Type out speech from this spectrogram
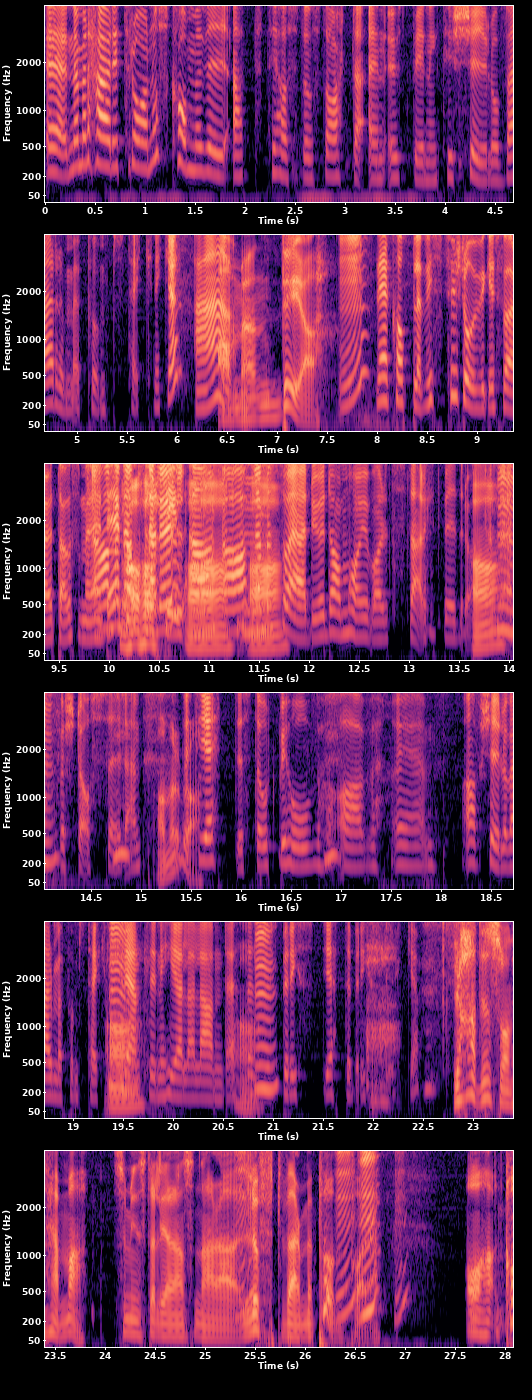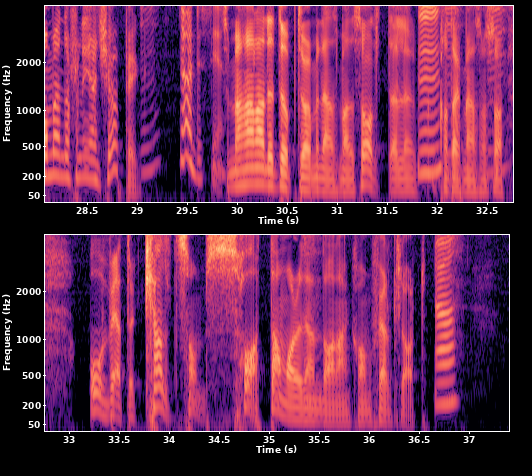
Eh, nej men här i Tranås kommer vi att till hösten starta en utbildning till kyl- och värmepumpstekniker. Ah, Ja men det. Mm. det är kopplat, vi förstår vi vilket företag som är det. Ja, det är men kopplat absolut. till, Ja. ja. Ja, nej, men så är det ju. De har ju varit starkt bidragande Ja. Mm. förstås i den. Ja men det är bra. Ett jättestort behov av, eh, av kyl- och värmepumpstekniker Ja. egentligen i hela landet. Ja. Mm. Ett brist, jättebristyrke. Jag hade en sån hemma som installerade en sån här Mm. luftvärmepump Mm, mm, mm, Och han kom ända från Enköping. mm. Ja, du ser. Så, men han hade ett uppdrag med den som hade sålt, eller Mm. kontakt med den som sålt. Mm. Och vet du, kallt som satan var det den dagen han kom, självklart. Ja.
